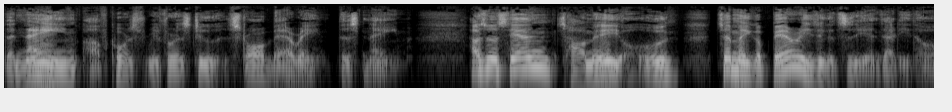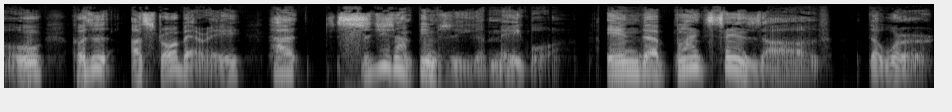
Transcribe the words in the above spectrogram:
The name, of course, refers to strawberry. This name. 他说，虽然草莓有这么一个 berry 这个字眼在里头，可是 a strawberry 它实际上并不是一个莓果。In the blank sense of the word，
